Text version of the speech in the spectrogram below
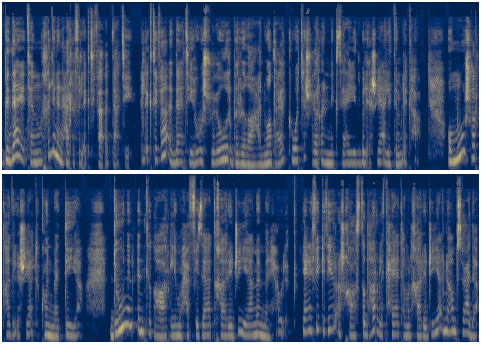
بداية خلينا نعرف الاكتفاء الذاتي. الاكتفاء الذاتي هو الشعور بالرضا عن وضعك وتشعر أنك سعيد بالأشياء اللي تملكها. ومو شرط هذه الأشياء تكون مادية. دون الانتظار لمحفزات خارجية ممن حولك. يعني في كثير أشخاص تظهر لك حياتهم الخارجية أنهم سعداء.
